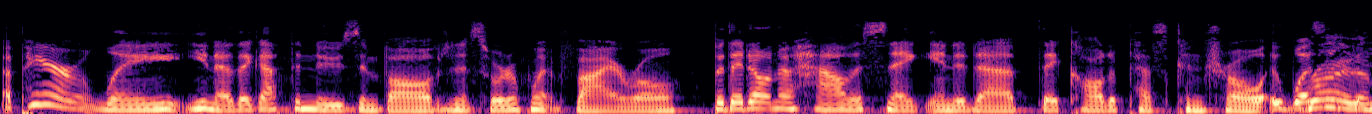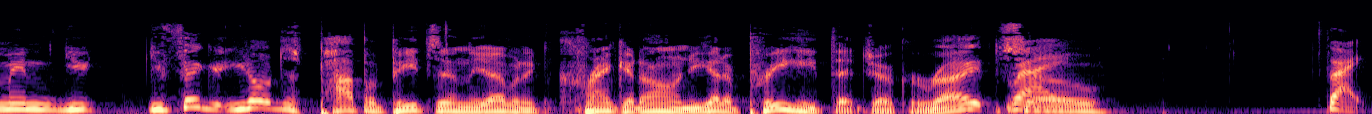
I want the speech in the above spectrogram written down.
apparently, you know, they got the news involved and it sort of went viral, but they don't know how the snake ended up. They called a pest control. It wasn't right. I mean, you you figure you don't just pop a pizza in the oven and crank it on. You got to preheat that joker, right? So right.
